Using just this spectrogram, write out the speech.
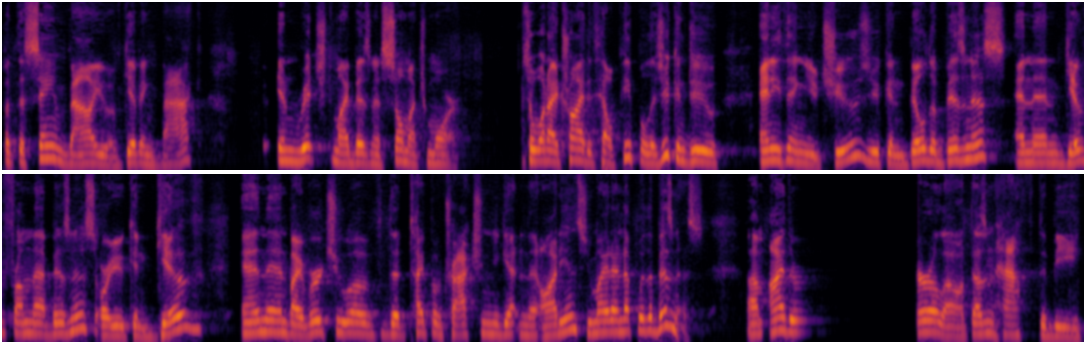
but the same value of giving back enriched my business so much more. So, what I try to tell people is you can do anything you choose. You can build a business and then give from that business, or you can give and then by virtue of the type of traction you get in the audience, you might end up with a business. Um, either parallel, it doesn't have to be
